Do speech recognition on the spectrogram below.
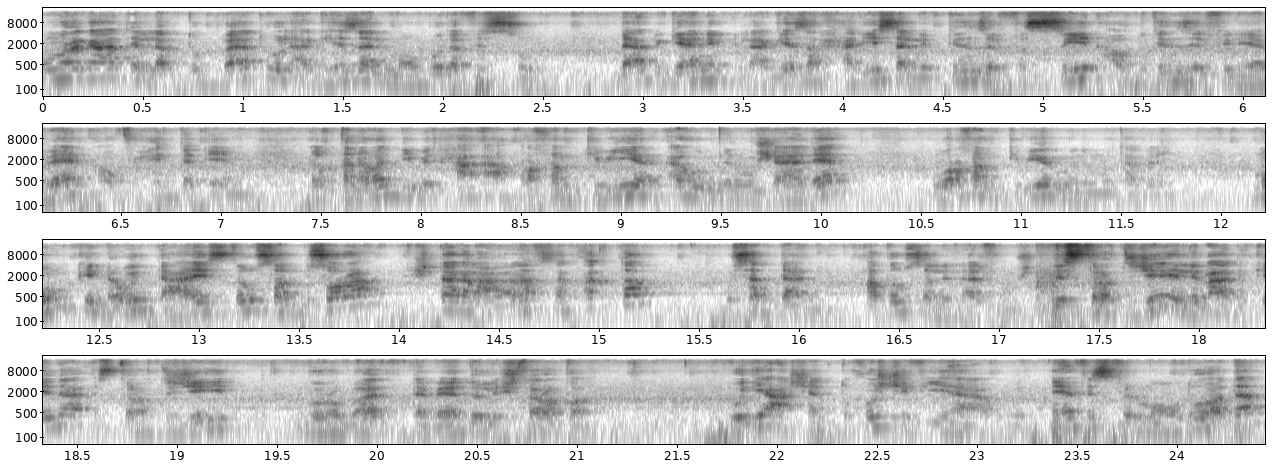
ومراجعات اللابتوبات والأجهزة الموجودة في السوق. ده بجانب الأجهزة الحديثة اللي بتنزل في الصين أو بتنزل في اليابان أو في حتة تاني القنوات دي بتحقق رقم كبير قوي من المشاهدات ورقم كبير من المتابعين. ممكن لو أنت عايز توصل بسرعة اشتغل على نفسك أكتر وصدقني هتوصل لل 1000 مشترك الاستراتيجية اللي بعد كده استراتيجية جروبات تبادل الاشتراكات ودي عشان تخش فيها وتنافس في الموضوع ده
